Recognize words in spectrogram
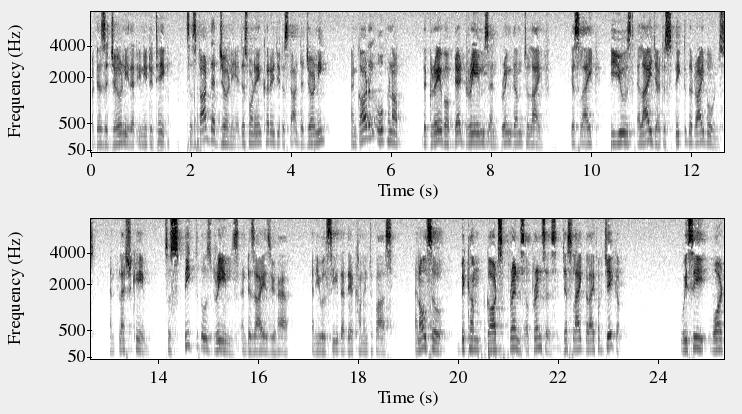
but there's a journey that you need to take. So start that journey. I just want to encourage you to start the journey, and God will open up the grave of dead dreams and bring them to life. Just like he used Elijah to speak to the dry bones, and flesh came. So speak to those dreams and desires you have, and you will see that they are coming to pass. And also become God's prince or princess, just like the life of Jacob. We see what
